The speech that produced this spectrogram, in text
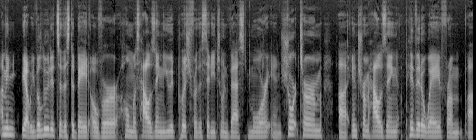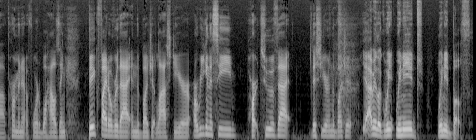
I mean, yeah, we've alluded to this debate over homeless housing. You had pushed for the city to invest more in short term, uh, interim housing, pivot away from uh, permanent affordable housing. Big fight over that in the budget last year. Are we going to see part two of that this year in the budget? Yeah, I mean, look, we, we need we need both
